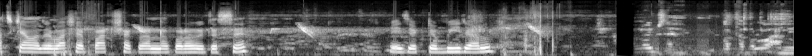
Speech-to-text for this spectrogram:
আজকে আমাদের বাসায় পাট শাক রান্না করা হইতেছে। এই যে একটা বিড়াল কথা বলব আমি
